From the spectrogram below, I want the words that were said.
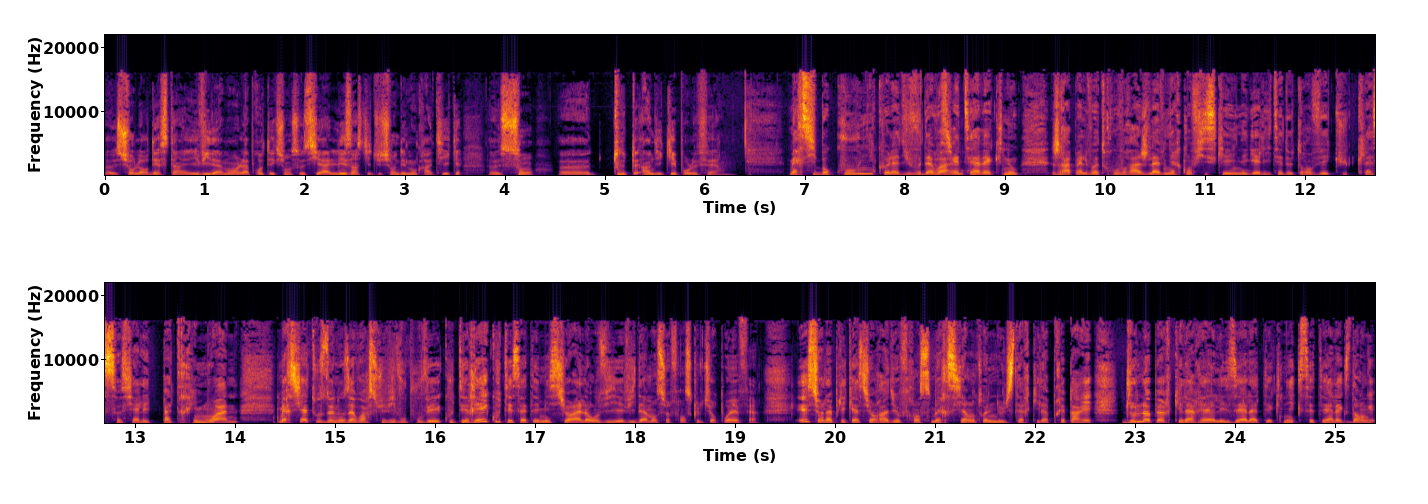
euh, sur leur destin. Évidemment, la protection sociale, les institutions démocratiques euh, sont euh, toutes indiquées pour le faire. Merci beaucoup, Nicolas Duvou, d'avoir été avec nous. Je rappelle votre ouvrage, L'avenir confisqué, inégalité de temps vécu, classe sociale et patrimoine. Merci à tous de nous avoir suivis. Vous pouvez écouter, réécouter cette émission à l'envie, évidemment, sur franceculture.fr et sur l'application Radio France. Merci à Antoine Dulster qui l'a préparé, June Loper qui l'a réalisé à la technique. C'était Alex Dang.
